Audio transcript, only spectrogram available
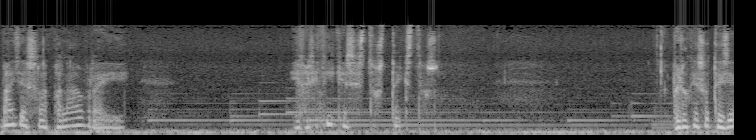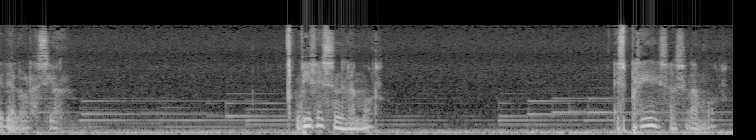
vayas a la palabra y, y verifiques estos textos. Pero que eso te lleve a la oración. ¿Vives en el amor? ¿Expresas el amor?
